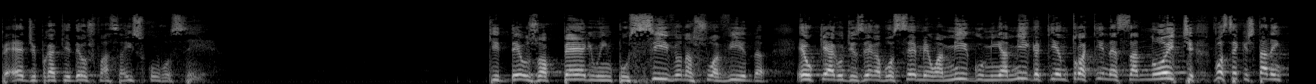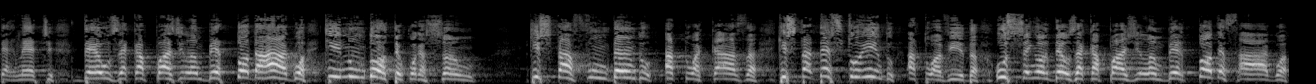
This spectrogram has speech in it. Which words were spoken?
Pede para que Deus faça isso com você que Deus opere o impossível na sua vida. Eu quero dizer a você, meu amigo, minha amiga que entrou aqui nessa noite, você que está na internet, Deus é capaz de lamber toda a água que inundou teu coração. Que está afundando a tua casa, que está destruindo a tua vida. O Senhor Deus é capaz de lamber toda essa água,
